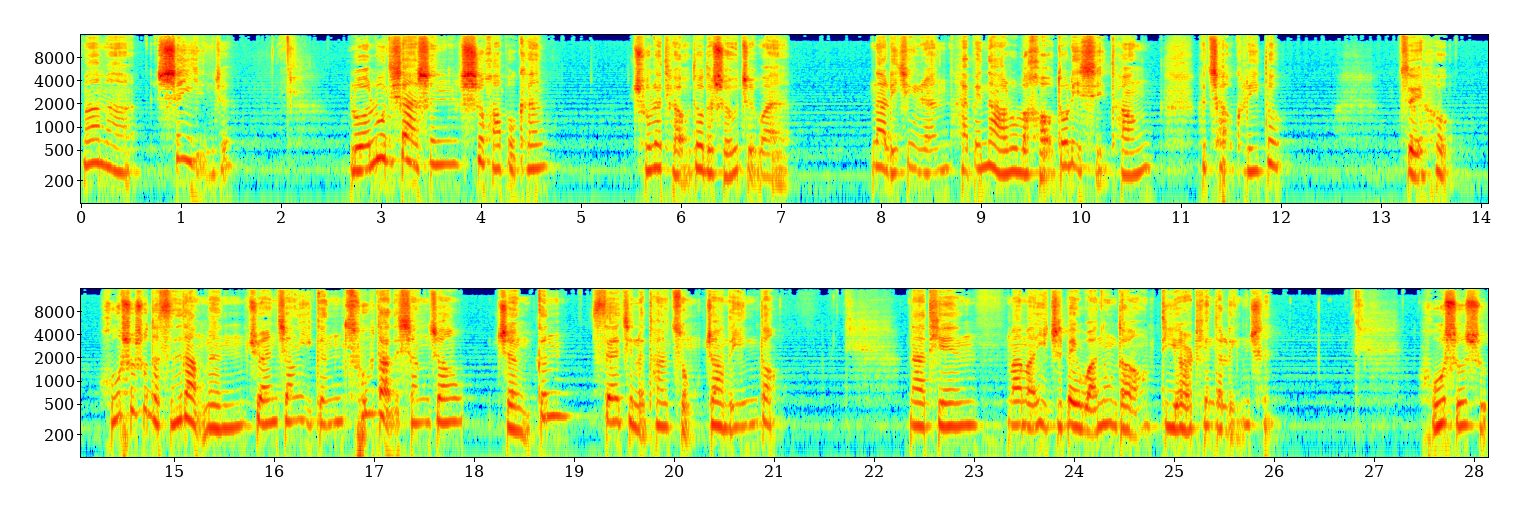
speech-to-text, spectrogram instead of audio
妈妈呻吟着，裸露的下身湿滑不堪，除了挑逗的手指外。那里竟然还被纳入了好多粒喜糖和巧克力豆。最后，胡叔叔的死党们居然将一根粗大的香蕉整根塞进了他肿胀的阴道。那天，妈妈一直被玩弄到第二天的凌晨。胡叔叔、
